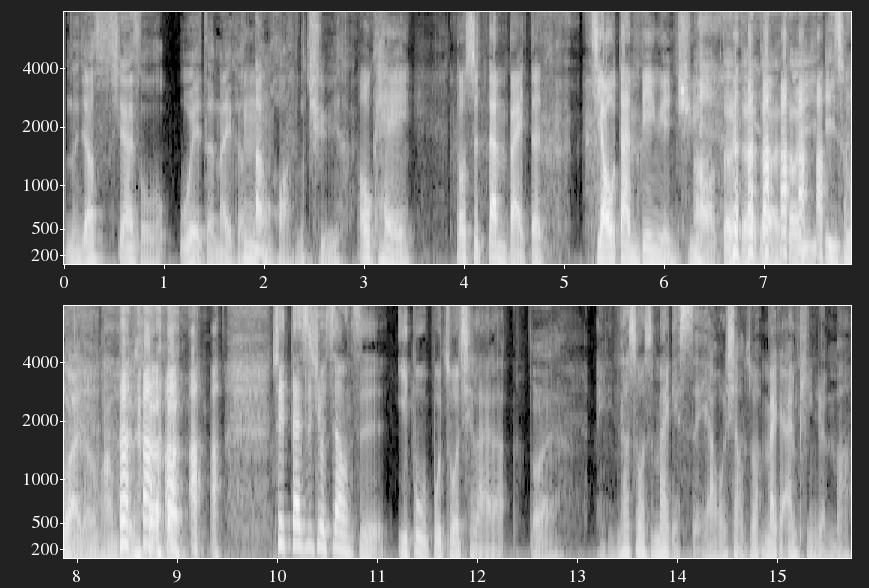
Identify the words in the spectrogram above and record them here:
人家现在所谓的那个蛋黄区，嗯，OK，都是蛋白的焦蛋边缘区。哦，对对对，都溢出来的旁边。所以，但是就这样子一步一步做起来了。对，哎，你那时候是卖给谁啊？我想说，卖给安平人吗？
